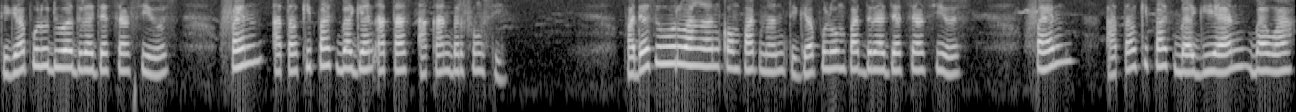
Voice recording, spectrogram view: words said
32 derajat Celcius, fan atau kipas bagian atas akan berfungsi. Pada suhu ruangan kompartemen 34 derajat Celcius, fan atau kipas bagian bawah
